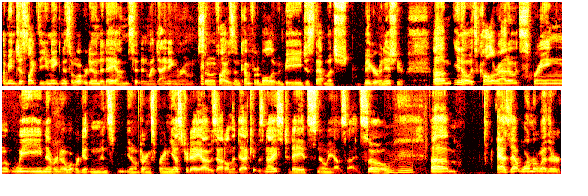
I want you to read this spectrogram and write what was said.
I mean, just like the uniqueness of what we're doing today, I'm sitting in my dining room. So if I was uncomfortable, it would be just that much bigger of an issue. Um, you know, it's Colorado, it's spring. We never know what we're getting in, you know, during spring. Yesterday I was out on the deck. It was nice. Today it's snowy outside. So, mm -hmm. um, as that warmer weather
